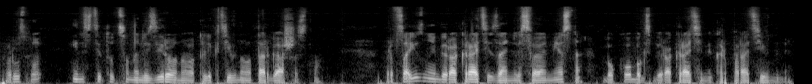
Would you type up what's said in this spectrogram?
в русло институционализированного коллективного торгашества. Профсоюзные бюрократии заняли свое место бок о бок с бюрократиями корпоративными.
